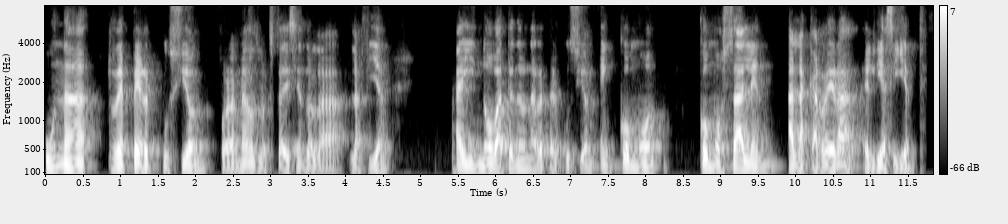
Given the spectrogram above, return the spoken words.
una repercusión, por al menos lo que está diciendo la, FIA, ahí no va a tener una repercusión en cómo, cómo salen a la carrera el día siguiente.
